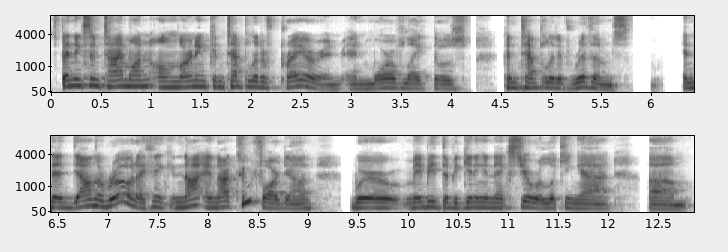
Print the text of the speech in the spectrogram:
Spending some time on on learning contemplative prayer and and more of like those contemplative rhythms. And then down the road, I think not and not too far down, where maybe at the beginning of next year we're looking at um,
